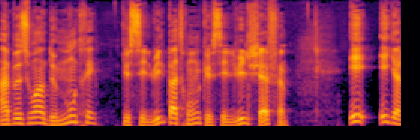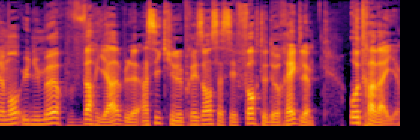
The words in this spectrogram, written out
un besoin de montrer que c'est lui le patron, que c'est lui le chef, et également une humeur variable ainsi qu'une présence assez forte de règles au travail.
